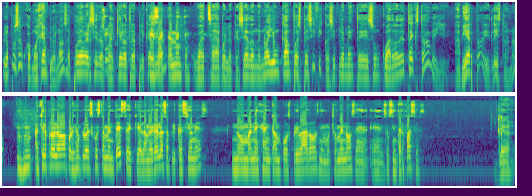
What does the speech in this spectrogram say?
lo puse como ejemplo, ¿no? Se puede haber sido cualquier otra aplicación. Exactamente. WhatsApp o lo que sea, donde no hay un campo específico, simplemente es un cuadro de texto y abierto y listo, ¿no? Aquí el problema, por ejemplo, es justamente ese, que la mayoría de las aplicaciones no manejan campos privados, ni mucho menos en sus interfaces. Ya,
